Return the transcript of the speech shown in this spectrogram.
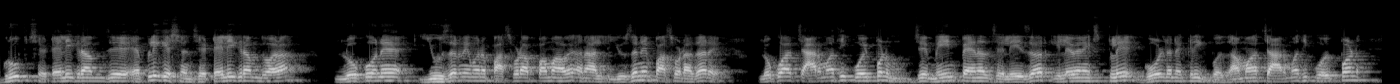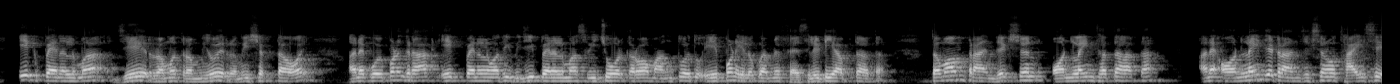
ગ્રુપ છે ટેલિગ્રામ જે એપ્લિકેશન છે ટેલિગ્રામ દ્વારા લોકોને યુઝરનેમ અને પાસવર્ડ આપવામાં આવે અને આ યુઝરનેમ પાસવર્ડ આધારે લોકો આ ચારમાંથી કોઈ પણ જે મેઇન પેનલ છે laser eleven X play gold અને ક્રિક બઝ આમાં ચારમાંથી કોઈ પણ એક પેનલમાં જે રમત રમવી હોય, રમી શકતા હોય અને કોઈ પણ ગ્રાહક એક પેનલમાંથી બીજી પેનલમાં સ્વિચ ઓવર કરવા માંગતો હોય તો એ પણ એ લોકો એમને ફેસિલિટી આપતા હતા. તમામ ટ્રાન્ઝેક્શન ઓનલાઈન થતા હતા. અને ઓનલાઈન જે ટ્રાન્ઝેક્શનો થાય છે,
